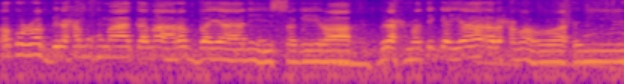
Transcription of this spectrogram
وقل رب ارحمهما كما ربياني صغيرا برحمتك يا ارحم الراحمين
